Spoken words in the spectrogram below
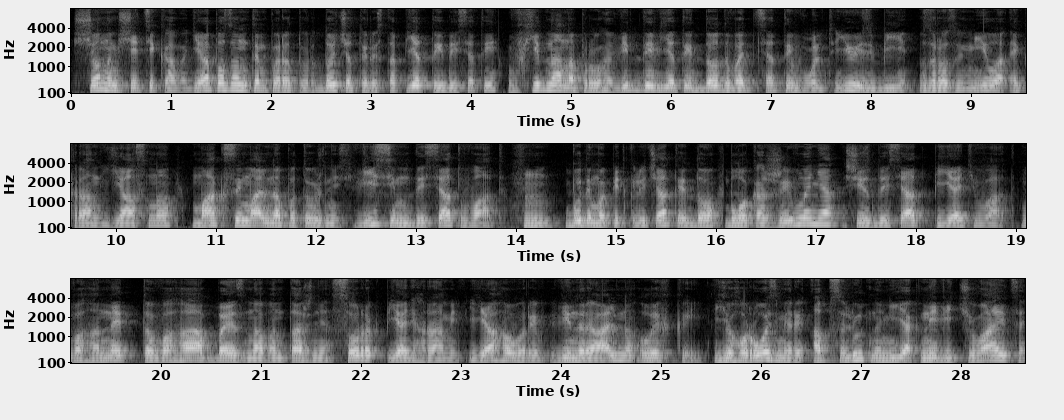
Що нам ще цікаво? Діапазон температур до 450, вхідна напруга від 9 до 20 вольт, USB, зрозуміло, екран ясно, максимальна потужність 80 Вт. Хм, будемо підключати до блока живлення 65 Вт. Вага нетто вага без навантаження 45 грамів. Я говорив, він реально легкий. Його розміри абсолютно ніяк не відчуваються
